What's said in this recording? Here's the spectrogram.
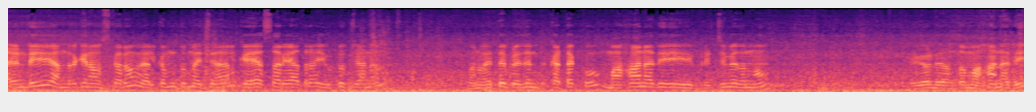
హాయ్ అండి అందరికీ నమస్కారం. Welcome to my channel KSR Yatra YouTube channel. మనమైతే ప్రజెంట్ కటక్ మహానది బ్రిడ్జ్ మీద ఉన్నాం. ఇదిగోండి ఇదంతా మహానది.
